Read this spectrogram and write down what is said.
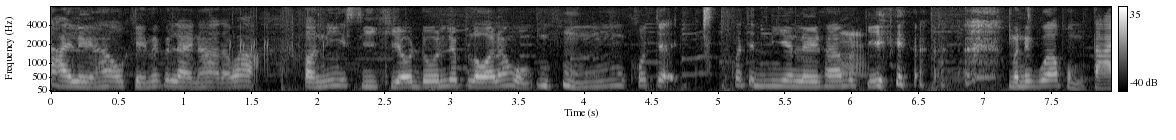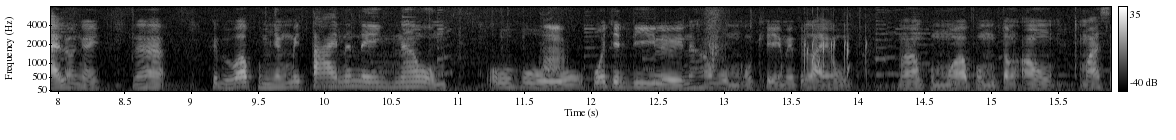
ตายเลยนะฮะโอเคไม่เป็นไรนะฮะแต่ว่าตอนนี้สีเขียวโดนเรียบร้อยแล้วผมอื้อหือโคตรจะโคตรจะเนียนเลยนะเมื่อกี้มันนึกว่าผมตายแล้วไงนะฮะคือแบบว่าผมยังไม่ตายนั่นเองนะครับผมโอ้โหโคตรจะดีเลยนะครับผมโอเคไม่เป็นไรครับผมมาผมว่าผมต้องเอาไม้ส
